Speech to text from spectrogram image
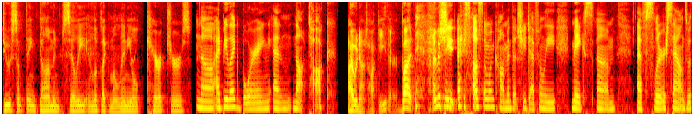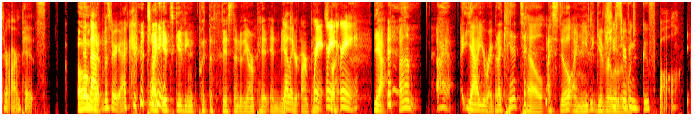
do something dumb and silly and look like millennial characters? No, I'd be like boring and not talk. I would not talk either. But I'm just saying, She, I saw someone comment that she definitely makes um, F slur sounds with her armpits, oh, and that like, was very accurate like me. it's giving put the fist under the armpit and make yeah, like your armpit. ring, ring, ring. Yeah. Um. I yeah, you're right, but I can't tell. I still I need to give her a little bit more. serving goofball. Yeah,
